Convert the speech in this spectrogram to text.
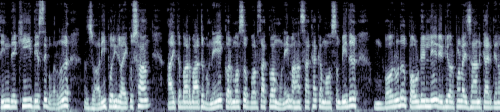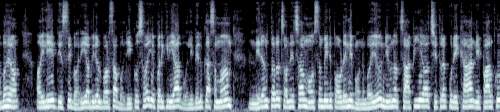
दिनदेखि देशैभर झरी परिरहेको छ। आइतबारबाट भने कर्मश वर्षा कम हुने महाशाखाका मौसमविद वरुण पौडेलले रेडियो अर्पणलाई जानकारी दिनुभयो। अहिले देशैभरि अविरल वर्षा भइरहेको छ। यो प्रक्रिया भोलि बेलुकासम्म निरन्तर चल्नेछ मौसमविद पौडेलले भन्नुभयो। न्यून चापीय क्षेत्रको रेखा नेपालको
